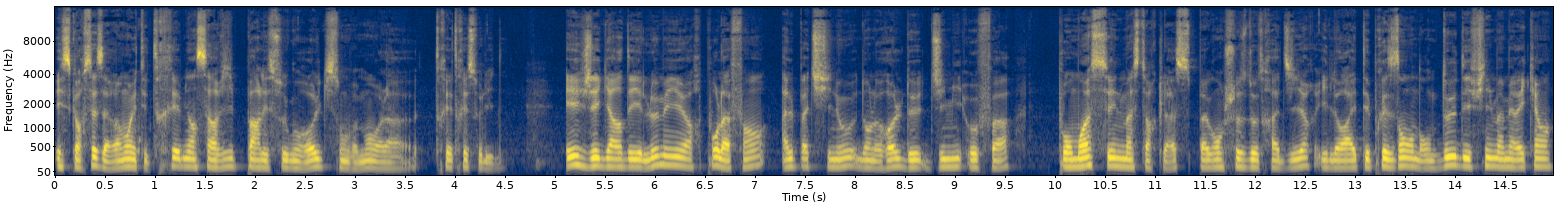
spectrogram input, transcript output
Et Scorsese a vraiment été très bien servi par les seconds rôles qui sont vraiment voilà, très très solides. Et j'ai gardé le meilleur pour la fin, Al Pacino dans le rôle de Jimmy Hoffa, pour moi, c'est une masterclass, pas grand chose d'autre à dire. Il aura été présent dans deux des films américains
